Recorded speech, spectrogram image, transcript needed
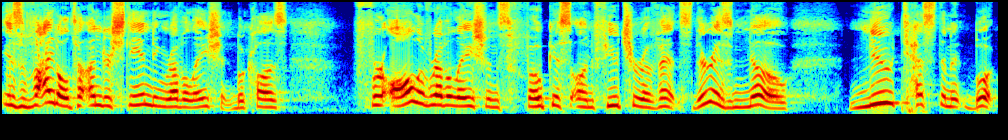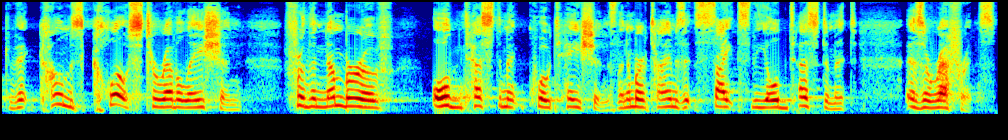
is vital to understanding Revelation because for all of Revelation's focus on future events, there is no New Testament book that comes close to Revelation for the number of Old Testament quotations, the number of times it cites the Old Testament as a reference.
